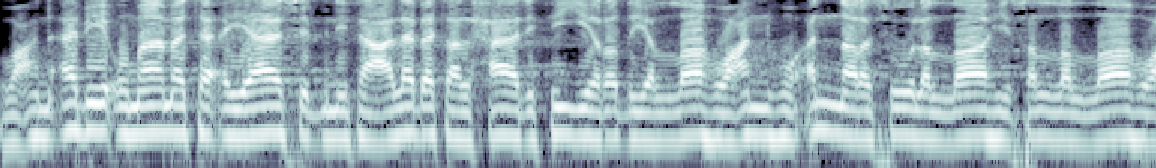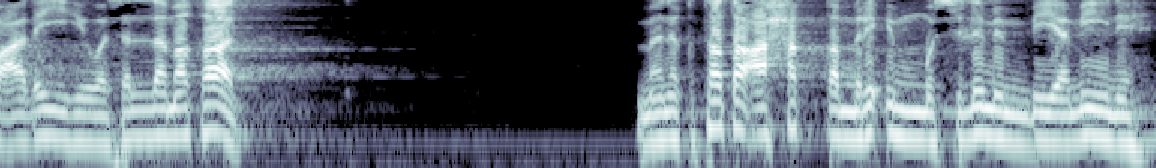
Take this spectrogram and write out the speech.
وعن أبي أمامة أياس بن ثعلبة الحارثي رضي الله عنه أن رسول الله صلى الله عليه وسلم قال من اقتطع حق امرئ مسلم بيمينه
